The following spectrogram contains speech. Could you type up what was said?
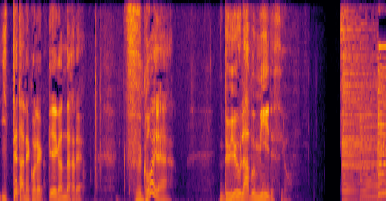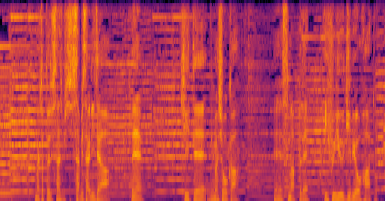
言ってたね、これ、映画の中で。すごいね。Do you love me? ですよ。まあちょっと久々久々にじゃあ、ね、聞いてみましょうか。えー、スマップで、If You Give Your Heart。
